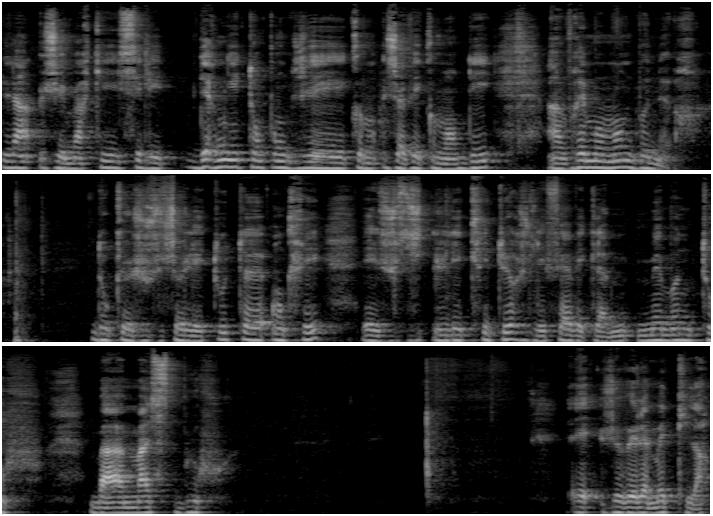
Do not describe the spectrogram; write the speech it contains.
Là, j'ai marqué, c'est les derniers tampons que j'avais commandés, un vrai moment de bonheur. Donc, euh, je, l'ai tout euh, ancré. Et l'écriture, je l'ai fait avec la Memento Bahamas Blue. Et je vais la mettre là.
